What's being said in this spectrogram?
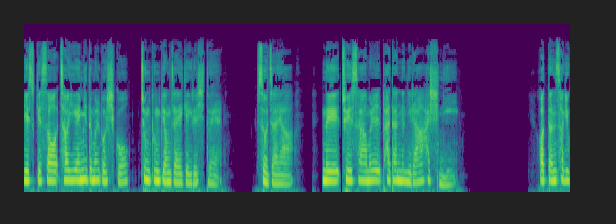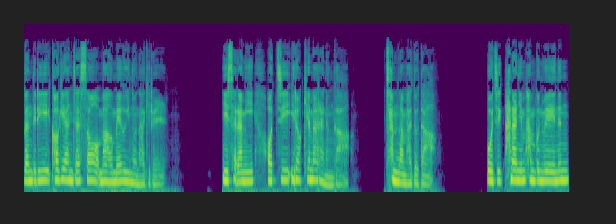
예수께서 저희의 믿음을 보시고 중풍병자에게 이르시되 소자야 내 죄사함을 받았느니라 하시니. 어떤 서기관들이 거기 앉아서 마음에 의논하기를 이 사람이 어찌 이렇게 말하는가? 참남하도다. 오직 하나님 한 분 외에는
